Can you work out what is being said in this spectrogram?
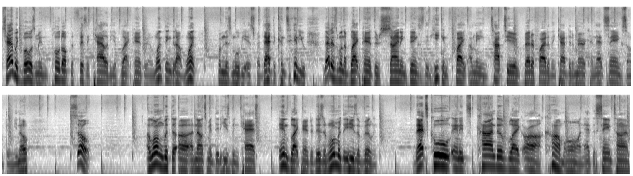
Chadwick Boseman pulled off the physicality of Black Panther, and one thing that I want from this movie is for that to continue. That is one of Black Panther's shining things is that he can fight. I mean, top tier, better fighter than Captain America, and that's saying something, you know. So, along with the uh, announcement that he's been cast in Black Panther, there's a rumor that he's a villain that's cool and it's kind of like oh come on at the same time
